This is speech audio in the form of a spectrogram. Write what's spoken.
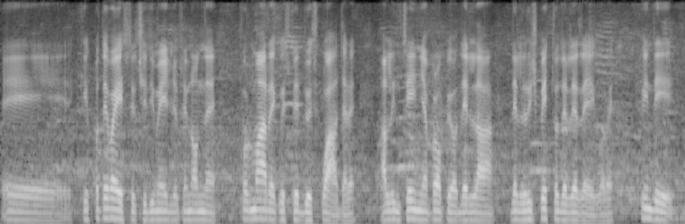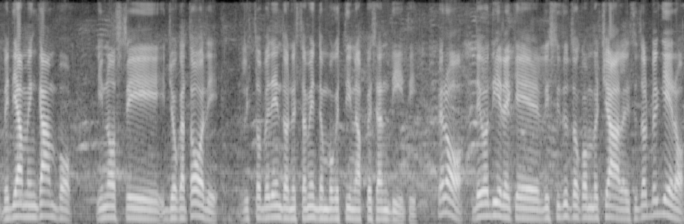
eh, che poteva esserci di meglio se non formare queste due squadre all'insegna proprio della, del rispetto delle regole. Quindi vediamo in campo i nostri giocatori, li sto vedendo onestamente un pochettino appesantiti, però devo dire che l'istituto commerciale l'istituto alberghiero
